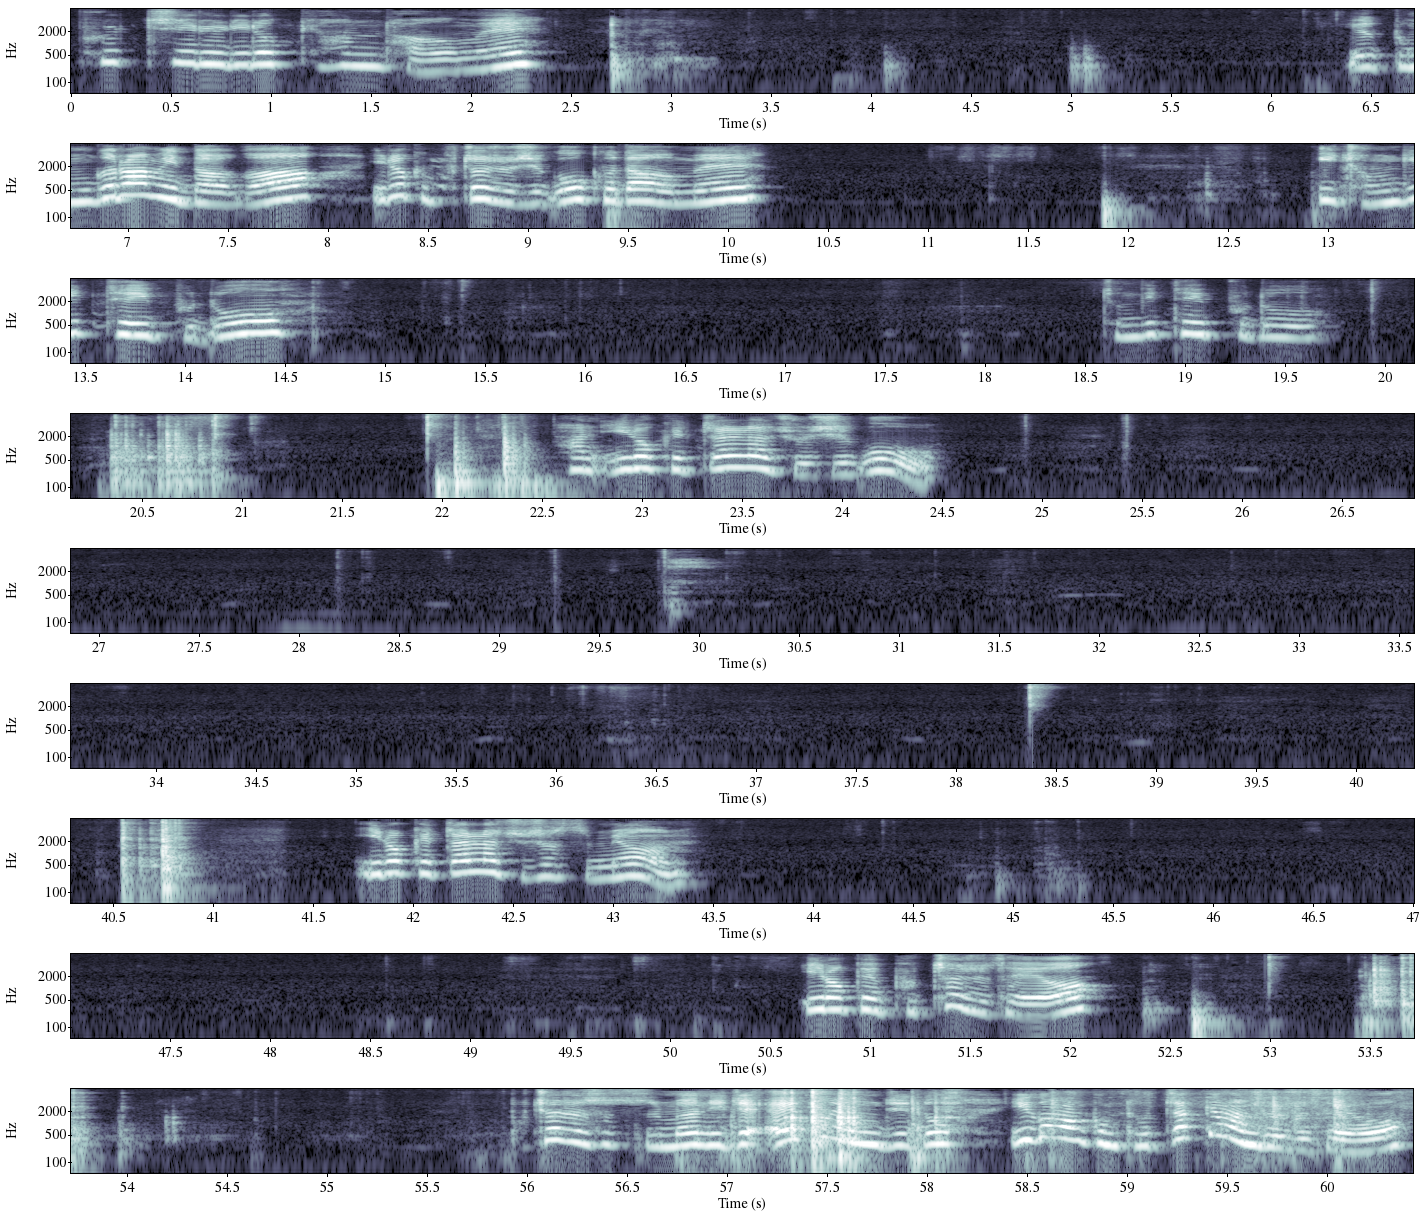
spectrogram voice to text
풀칠을 이렇게 한 다음에 이 동그라미다가 이렇게 붙여주시고 그 다음에 이 전기 테이프도 전기 테이프도 한 이렇게 잘라 주시고 이렇게 잘라 주셨으면 이렇게 붙여주세요. 붙여주셨으면 이제 A4 용지도 이거만큼 더 작게 만들어주세요.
